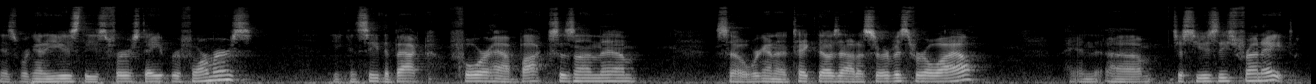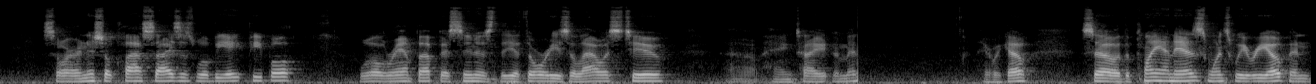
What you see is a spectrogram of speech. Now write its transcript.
is we're going to use these first eight reformers. You can see the back four have boxes on them. So we're going to take those out of service for a while and um, just use these front eight. So our initial class sizes will be eight people. We'll ramp up as soon as the authorities allow us to. Uh, hang tight a minute. There we go. So the plan is once we reopen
